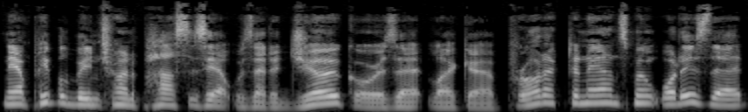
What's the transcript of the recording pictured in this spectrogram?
Now, people have been trying to pass this out. Was that a joke or is that like a product announcement? What is that?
